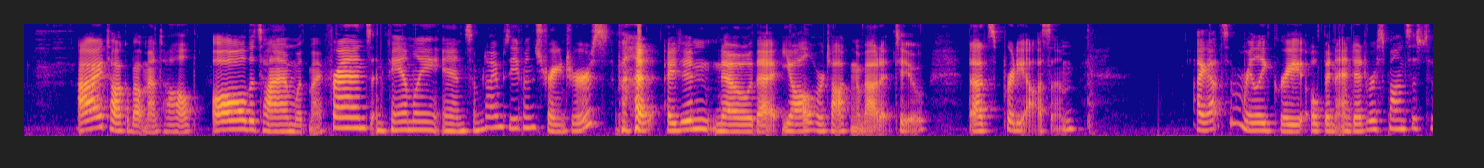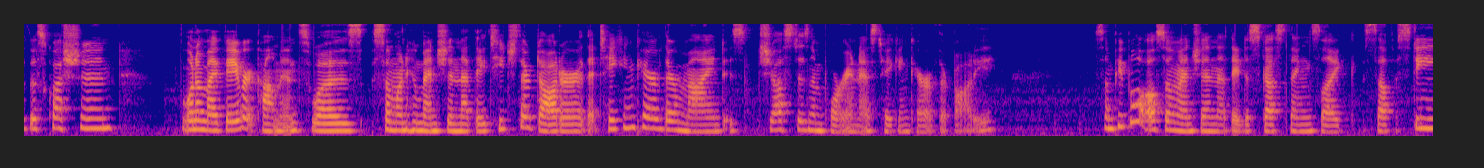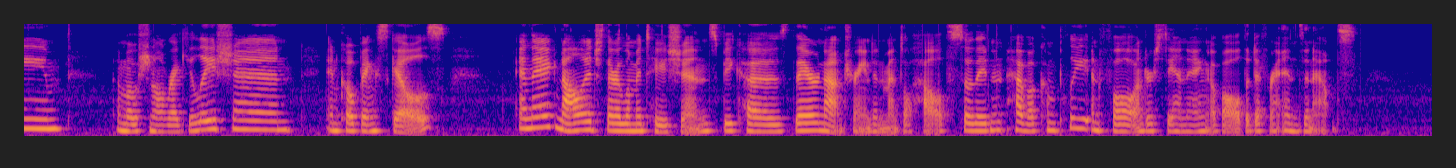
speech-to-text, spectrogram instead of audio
I talk about mental health all the time with my friends and family and sometimes even strangers, but I didn't know that y'all were talking about it too. That's pretty awesome. I got some really great open ended responses to this question. One of my favorite comments was someone who mentioned that they teach their daughter that taking care of their mind is just as important as taking care of their body. Some people also mentioned that they discuss things like self esteem, emotional regulation, and coping skills. And they acknowledge their limitations because they're not trained in mental health, so they didn't have a complete and full understanding of all the different ins and outs.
